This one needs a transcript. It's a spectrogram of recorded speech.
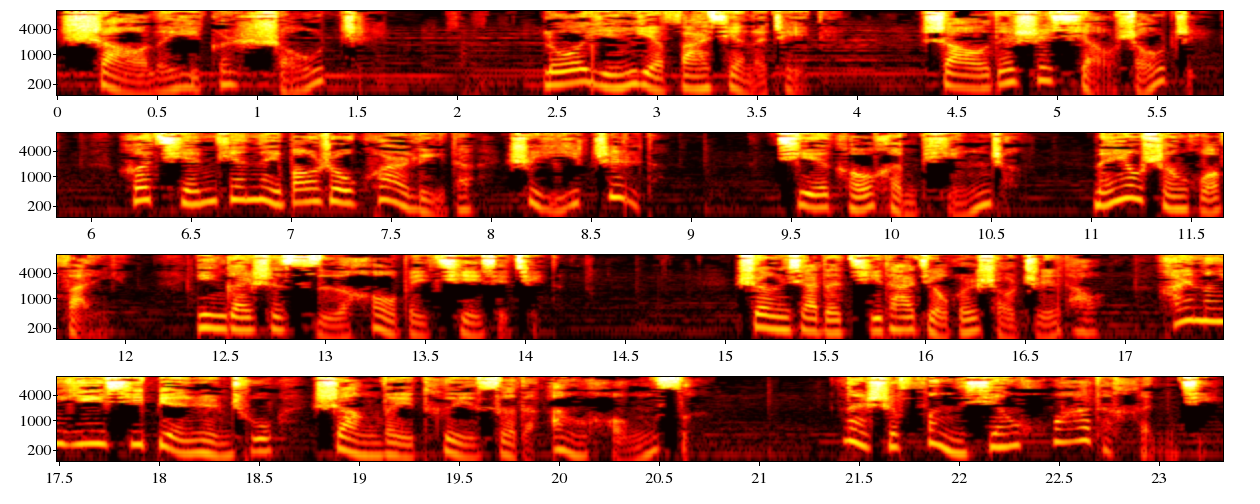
少了一根手指。罗隐也发现了这点，少的是小手指。和前天那包肉块里的是一致的，切口很平整，没有生活反应，应该是死后被切下去的。剩下的其他九根手指头还能依稀辨认出尚未褪色的暗红色，那是凤仙花的痕迹。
